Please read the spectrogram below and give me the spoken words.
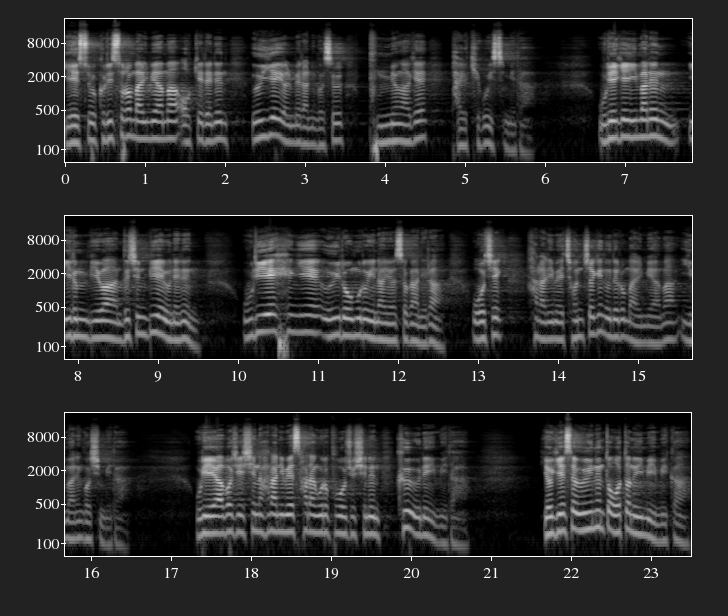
예수 그리스도로 말미암아 얻게 되는 의의 열매라는 것을 분명하게 밝히고 있습니다. 우리에게 임하는 이른 비와 늦은 비의 은혜는 우리의 행위의 의로움으로 인하여서가 아니라 오직 하나님의 전적인 은혜로 말미암아 임하는 것입니다. 우리의 아버지이신 하나님의 사랑으로 부어주시는 그 은혜입니다. 여기에서 의는 또 어떤 의미입니까?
